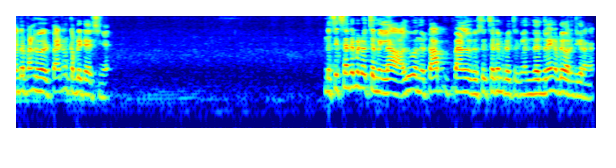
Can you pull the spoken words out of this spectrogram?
சென்டர் பேனல் பேட்டர்ன் கம்ப்ளீட் ஆயிடுச்சுங்க இந்த சிக்ஸ் சென்டிமீட்டர் வச்சிருந்தீங்களா? அதுவும் அந்த டாப் பேனல் சிக்ஸ் சென்டிமீட்டர் வச்சுருக்கீங்களா? இந்த இந்த லைன் அப்படியே வரைஞ்சிக்கிறாங்க.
